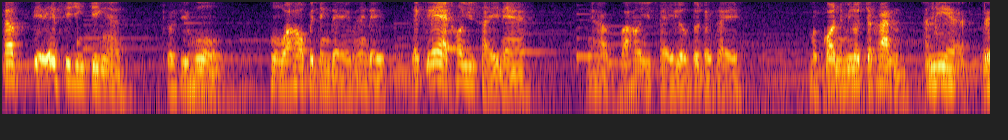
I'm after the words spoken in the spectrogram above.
ถ้าเอฟซีจริง ๆอะเขาสิฮู้ฮู้ว่าเฮาเป็นจังไดเป็นจังไดแรกๆเฮาอยู่ไสแน่นะครับว่าเฮาอยู่ไสเริ่มต้นจากไสเมื่อก่อนนี่มีรถจักรคัน อันนี้ได้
